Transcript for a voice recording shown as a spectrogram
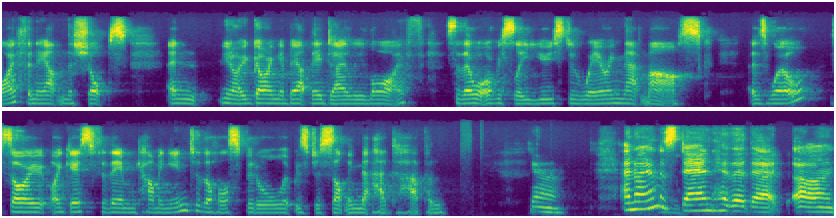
life and out in the shops and you know going about their daily life. So they were obviously used to wearing that mask as well. So i guess for them coming into the hospital it was just something that had to happen. Yeah. And I understand, Heather, that uh,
